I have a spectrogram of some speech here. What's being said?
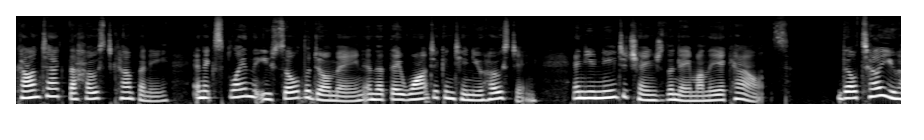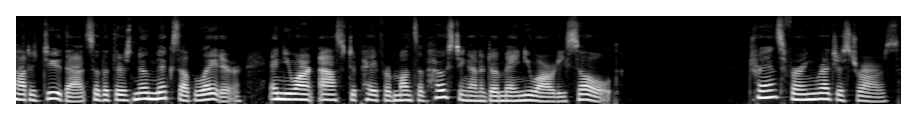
Contact the host company and explain that you sold the domain and that they want to continue hosting, and you need to change the name on the accounts. They'll tell you how to do that so that there's no mix up later and you aren't asked to pay for months of hosting on a domain you already sold. Transferring registrars.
